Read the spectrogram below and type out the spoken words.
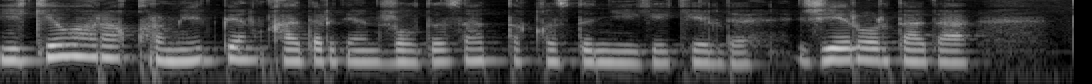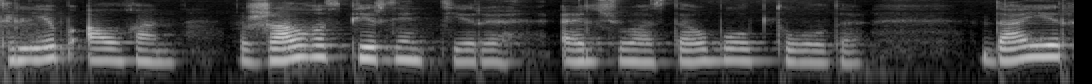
Екеу ара құрмет пен қадірден жұлдыз атты қыз дүниеге келді. Жер ортада тілеп алған жалғыз перзенттері әлжуаздау болып туылды. Дайыр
